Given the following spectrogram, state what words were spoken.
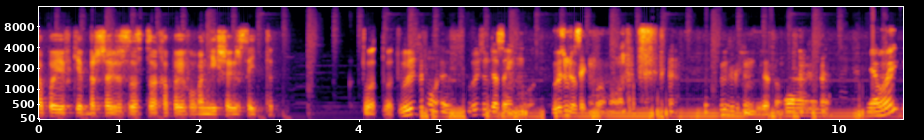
қапаевке бір шаг жасаса қапаев оған екі шаг жасайды деп. Вот вот. Өзім өзім жасаймын өзім жасайтын боламын оған. Өз күшімді ғой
